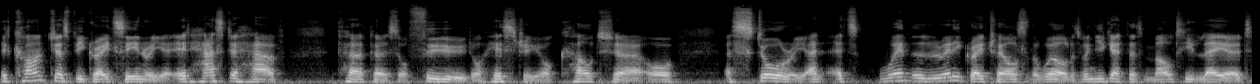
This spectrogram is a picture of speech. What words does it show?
It can't just be great scenery, it has to have purpose or food or history or culture or a story. And it's when the really great trails of the world is when you get this multi layered,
